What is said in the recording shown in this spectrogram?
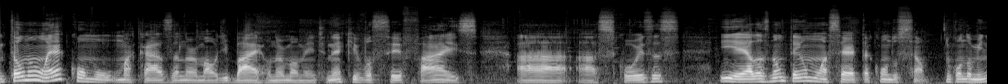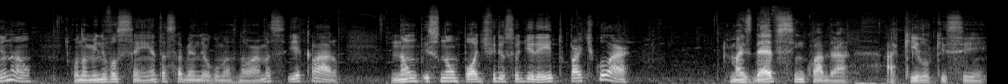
Então não é como uma casa normal de bairro, normalmente, né? Que você faz a- as coisas e elas não têm uma certa condução. No condomínio não. No condomínio você entra sabendo de algumas normas e é claro, não, isso não pode ferir o seu direito particular. Mas deve se enquadrar aquilo que se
